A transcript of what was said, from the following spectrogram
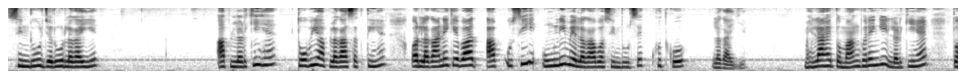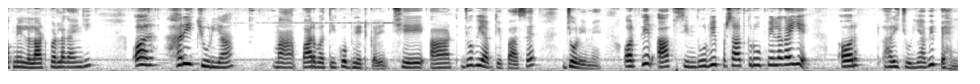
सिंदूर ज़रूर लगाइए। आप लड़की हैं तो भी आप लगा सकती हैं और लगाने के बाद आप उसी उंगली में लगा हुआ सिंदूर से खुद को लगाइए। महिला है तो मांग भरेंगी, लड़की हैं तो अपने ललाट पर लगाएँगी। और हरी चूड़ियाँ माँ पार्वती को भेंट करें छः आठ, जो भी आपके पास है, जोड़े में। और फिर आप सिंदूर भी प्रसाद के रूप में लगाइए और हरी चूड़ियाँ भी पहन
